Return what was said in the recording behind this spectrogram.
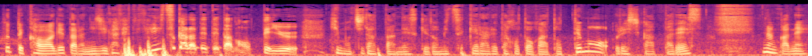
ふって顔上げたら虹が出てていつから出てたのっていう気持ちだったんですけど見つけられたことがとっても嬉しかったです。なんかね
